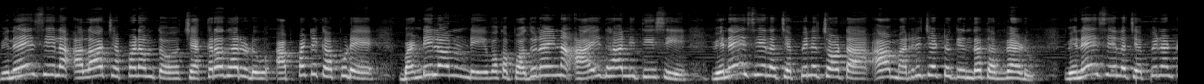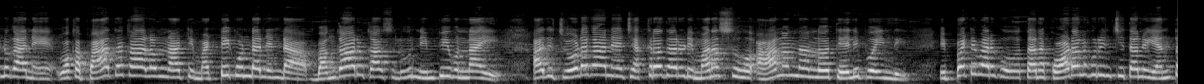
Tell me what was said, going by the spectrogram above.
వినయశీల అలా చెప్పడంతో చక్రధరుడు అప్పటికప్పుడే బండిలో నుండి ఒక పదునైన ఆయుధాన్ని తీసి వినయశీల చెప్పిన చోట ఆ మర్రి చెట్టు కింద తవ్వాడు. వినయశీల చెప్పినట్లుగానే ఒక పాతకాలం నాటి మట్టి కుండ నిండా బంగారు కాసులు నింపి ఉన్నాయి. అది చూడగానే చక్రధరుడి మనస్సు ఆనందంలో తేలిపోయింది. ఇప్పటి వరకు తన కోడల గురించి తను ఎంత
